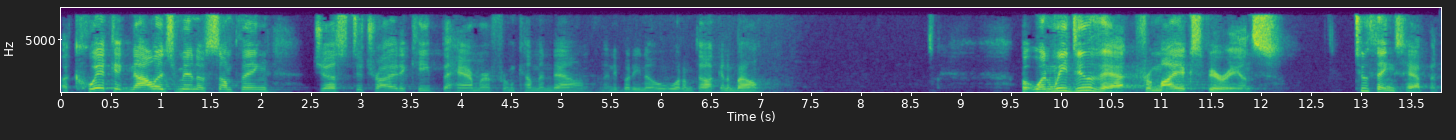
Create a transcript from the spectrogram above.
A quick acknowledgement of something just to try to keep the hammer from coming down. Anybody know what I'm talking about? But when we do that, from my experience, two things happen.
